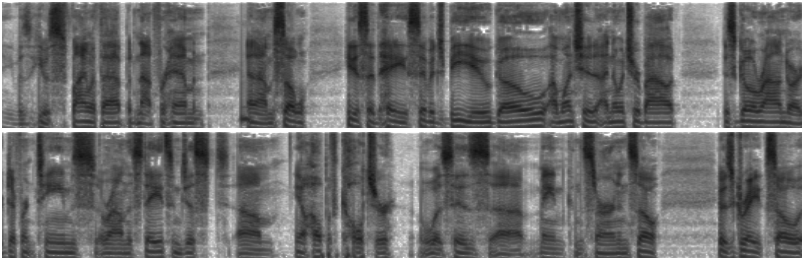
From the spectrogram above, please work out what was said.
he was he was fine with that, but not for him. And, and um, so he just said, "Hey, Sivage, be you. Go. I want you. To, I know what you're about. Just go around to our different teams around the states and just um, you know help with culture was his uh, main concern. And so it was great. So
